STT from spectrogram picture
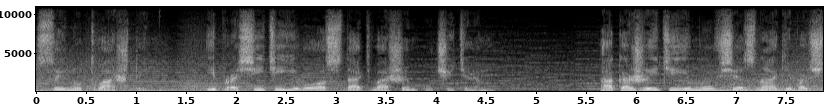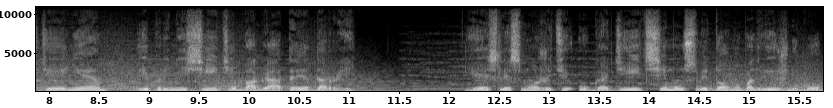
сыну Твашты, и просите его стать вашим учителем. Окажите ему все знаки почтения и принесите богатые дары. Если сможете угодить всему святому подвижнику,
